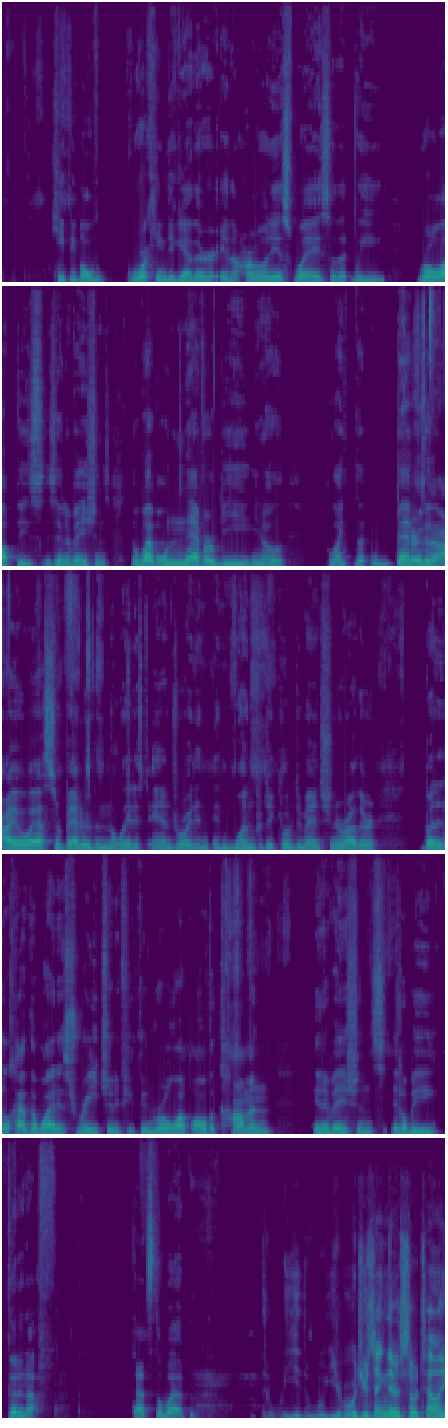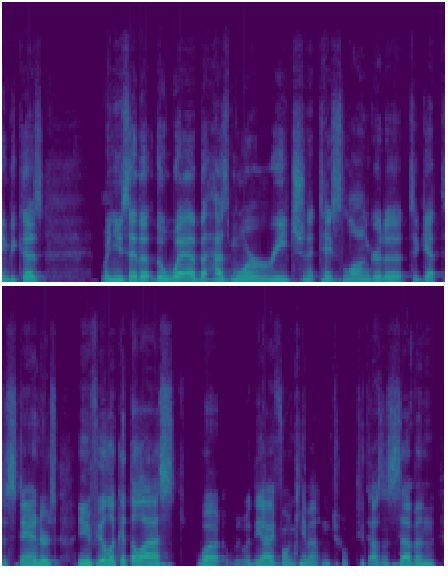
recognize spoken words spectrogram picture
keep people working together in a harmonious way so that we roll up these, these innovations. The web will never be, you know, like the, better than iOS or better than the latest Android in, in one particular dimension or other, but it'll have the widest reach. And if you can roll up all the common innovations, it'll be good enough. That's the web. You, what you're saying there is so telling because when you say that the web has more reach and it takes longer to, to get to standards, if you look at the last, what, when the iPhone came out in 2007,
